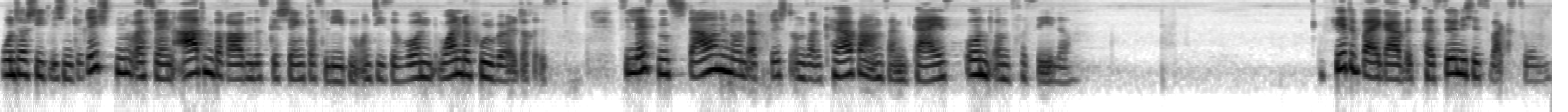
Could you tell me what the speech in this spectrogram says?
unterschiedlichen Gerichten, was für ein atemberaubendes Geschenk das Leben und diese Wonderful World doch ist. Sie lässt uns staunen und erfrischt unseren Körper, unseren Geist und unsere Seele. Vierte Beigabe ist persönliches Wachstum.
